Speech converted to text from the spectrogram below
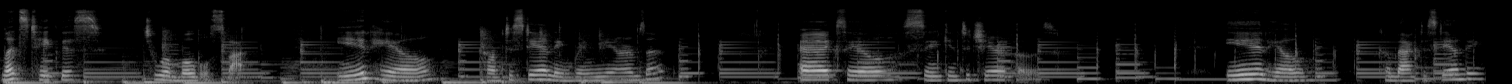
Let's take this to a mobile spot. Inhale, come to standing, bring the arms up. Exhale, sink into chair pose. Inhale, come back to standing.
